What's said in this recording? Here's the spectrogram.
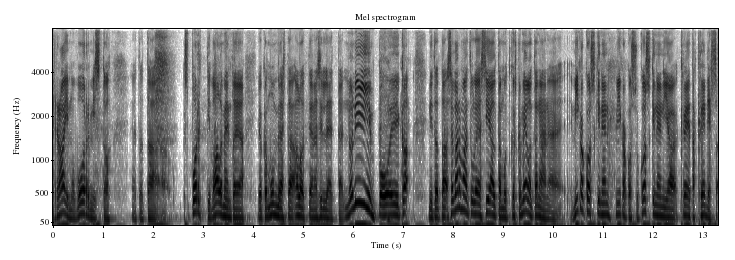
Raimo Vormisto, tota, sporttivalmentaja, joka mun mielestä aloitti aina silleen, että no niin poika, niin tota, se varmaan tulee sieltä, mutta koska meillä on tänään Mika Koskinen, Mika Kossu Koskinen ja Kreta Kredessa.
